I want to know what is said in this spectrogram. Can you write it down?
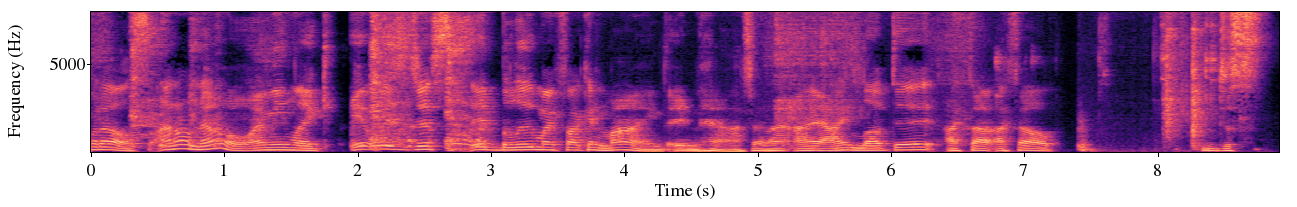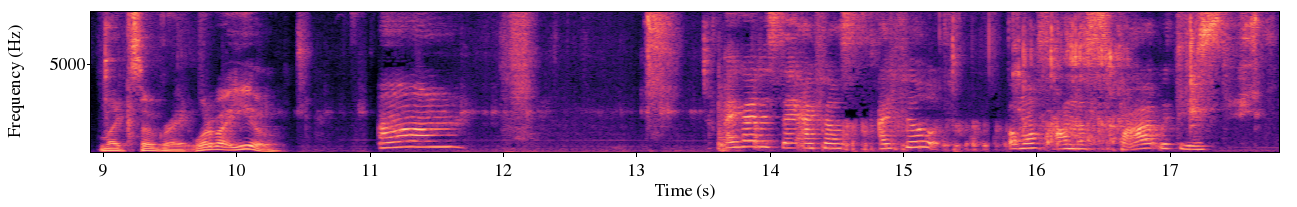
what else? I don't know. I mean, like, it was just, it blew my fucking mind in half. And I, I, I loved it. I thought, I felt just like so great. What about you? Um, I gotta say, I feel I feel almost on the spot with these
